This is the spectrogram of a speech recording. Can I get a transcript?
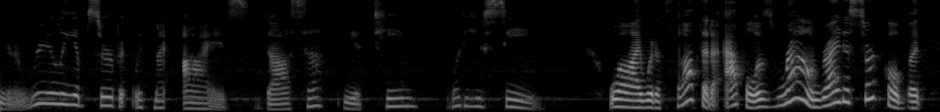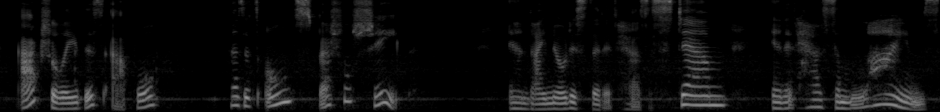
going to really observe it with my eyes. Dasa, Yatin, what do you see? Well, I would have thought that an apple is round, right? A circle, but actually, this apple has its own special shape. And I noticed that it has a stem and it has some lines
